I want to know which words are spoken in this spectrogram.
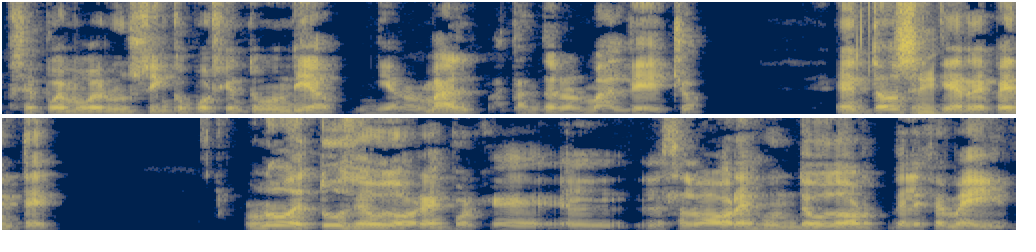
se puede mover un 5% en un día, un día normal, bastante normal de hecho. Entonces, que de repente uno de tus deudores, porque el, Salvador es un deudor del FMI,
